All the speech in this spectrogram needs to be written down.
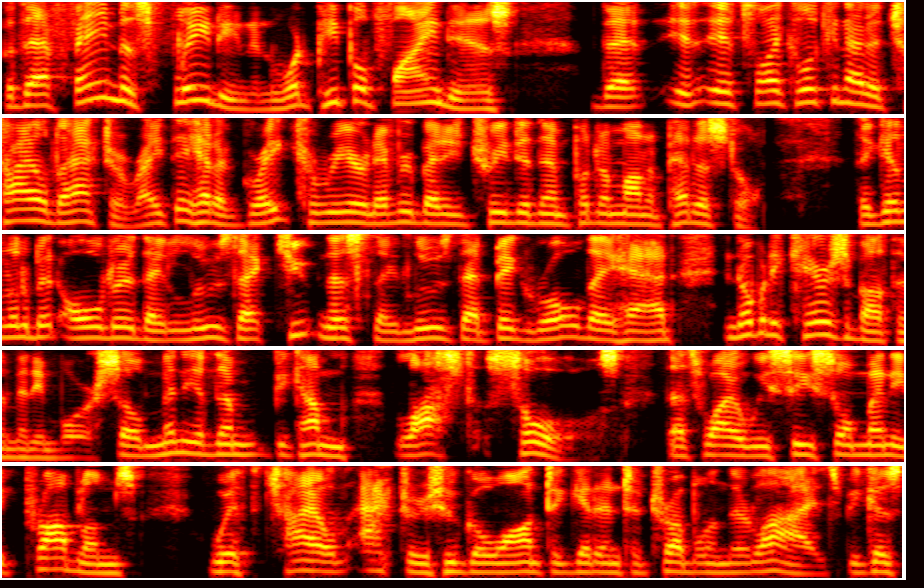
But that fame is fleeting and what people find is that it, it's like looking at a child actor right? They had a great career and everybody treated them put them on a pedestal. They get a little bit older they lose that cuteness they lose that big role they had and nobody cares about them anymore. So many of them become lost souls. That's why we see so many problems with child actors who go on to get into trouble in their lives because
